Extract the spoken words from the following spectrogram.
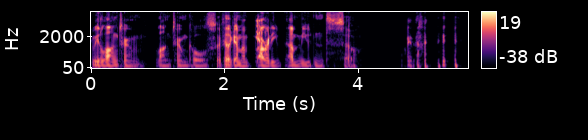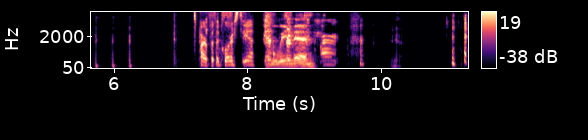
gonna be long term, long term goals. I feel like I'm a, Yeah. already a mutant, so why not? It's part of the course. Yeah. And lean in. Art.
